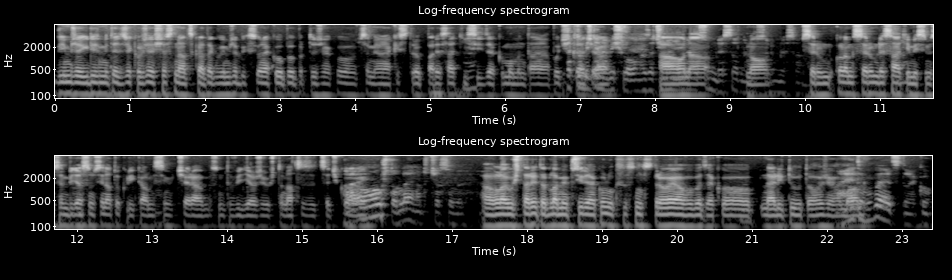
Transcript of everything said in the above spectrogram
vím, že i když mi teď řekl, že je 16, tak vím, že bych si ho nekoupil, protože jako jsem měl nějaký strop 50 tisíc jako momentálně na tak to by počítač tě a nevyšlo, ona a začíná někde ona- 80 nebo no, 70. sedm, kolem 70, myslím, jsem viděl, jsem si na to klikal, myslím včera, bo jsem to viděl, že už to na CZC. Ale ono už tohle je nadčasové. Ale už tady tohle mi přijde jako luxusní stroj a vůbec jako nelituju toho, že ho A je to mám. vůbec, to jako,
